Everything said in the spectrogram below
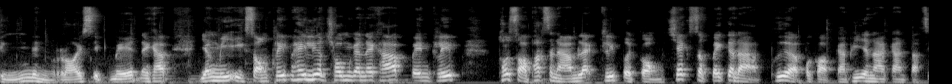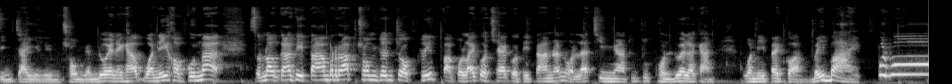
ถึง 110 เมตรนะครับยังมีอีก 2 คลิปให้เลือกชมกันนะครับ เป็นคลิป ทดสอบพักสนามและคลิปเปิดกล่องเช็คสเปคกระดาษ เพื่อประกอบการพิจารณาการตัดสินใจอย่าลืมชมกันด้วยนะครับ วันนี้ขอบคุณมากสำหรับการติดตามรับชมจนจบคลิปฝากกดไลค์กดแชร์กดติดตามนั้นหนวดและทีมงานทุกๆ คนด้วยแล้วกัน วันนี้ไปก่อนบ๊ายบายปุ๊บ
